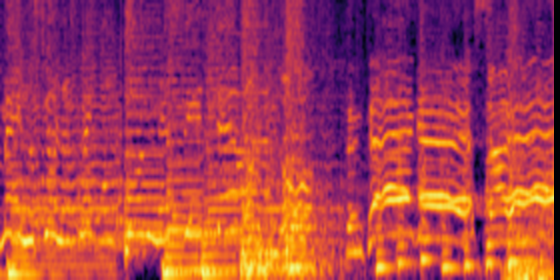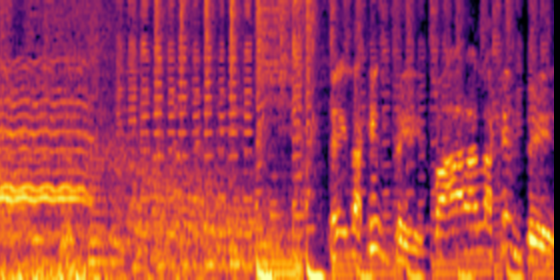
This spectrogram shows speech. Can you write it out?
Me ilusionas, me confundes y te mando. Te gente, para la gente.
